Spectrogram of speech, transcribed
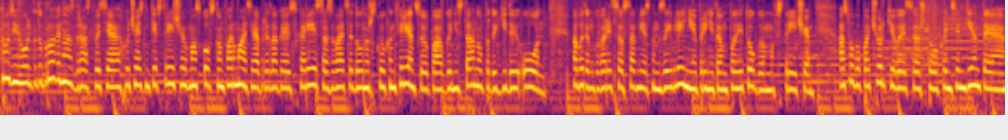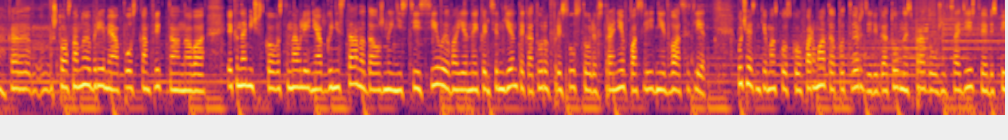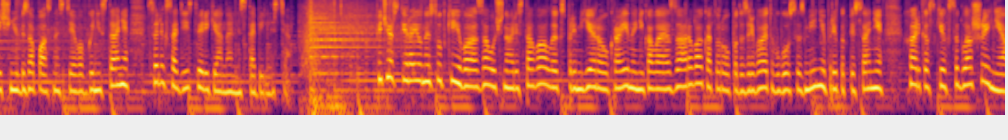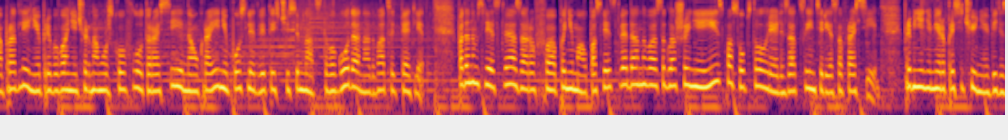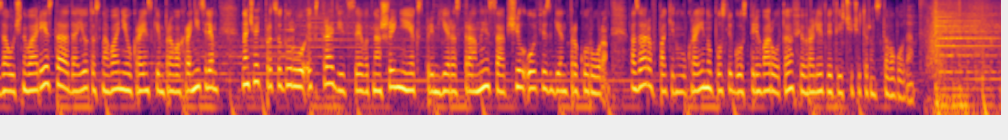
студии Ольга Дубровина. Здравствуйте. Участники встречи в московском формате предлагают скорее созвать донорскую конференцию по Афганистану под эгидой ООН. Об этом говорится в совместном заявлении, принятом по итогам встречи. Особо подчеркивается, что контингенты, что основное бремя постконфликтного экономического восстановления Афганистана должны нести силы военные контингенты, которых присутствовали в стране в последние 20 лет. Участники московского формата подтвердили готовность продолжить содействие обеспечению безопасности в Афганистане в целях содействия региональной стабильности. Печерский районный суд Киева заочно арестовал экс-премьера Украины Николая Азарова, которого подозревают в госизмене при подписании Харьковских соглашений о продлении пребывания Черноморского флота России на Украине после 2017 года на 25 лет. По данным следствия, Азаров понимал последствия данного соглашения и способствовал реализации интересов России. Применение меры пресечения в виде заочного ареста дает основание украинским правоохранителям начать процедуру экстрадиции санкции в отношении экс-премьера страны сообщил офис генпрокурора. Азаров покинул Украину после госпереворота в феврале 2014 года.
